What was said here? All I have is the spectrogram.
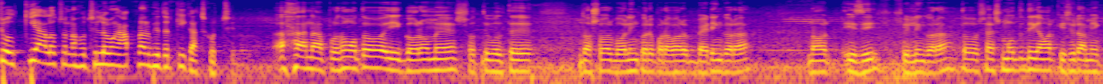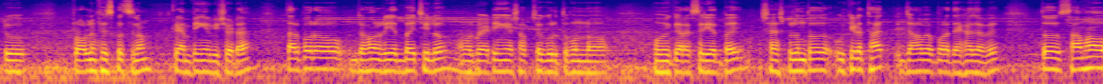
চল কি আলোচনা হচ্ছিল এবং আপনার ভিতর কি কাজ করছিল? না প্রথমত এই গরমে সত্যি বলতে দশ ওভার বোলিং করে পর আবার ব্যাটিং করা নট ইজি ফিল্ডিং করা। তো শেষ মুহূর্তের দিকে আমার কিছুটা আমি একটু প্রবলেম ফেস করছিলাম ক্র্যাম্পিংয়ের বিষয়টা। তারপরেও যখন রিয়াদ ভাই ছিল, আমার ব্যাটিংয়ের সবচেয়ে গুরুত্বপূর্ণ ভূমিকা রাখছে রিয়াদ ভাই। শেষ পর্যন্ত উইকেটে থাক, যা হবে পরে দেখা যাবে। তো সামহাও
